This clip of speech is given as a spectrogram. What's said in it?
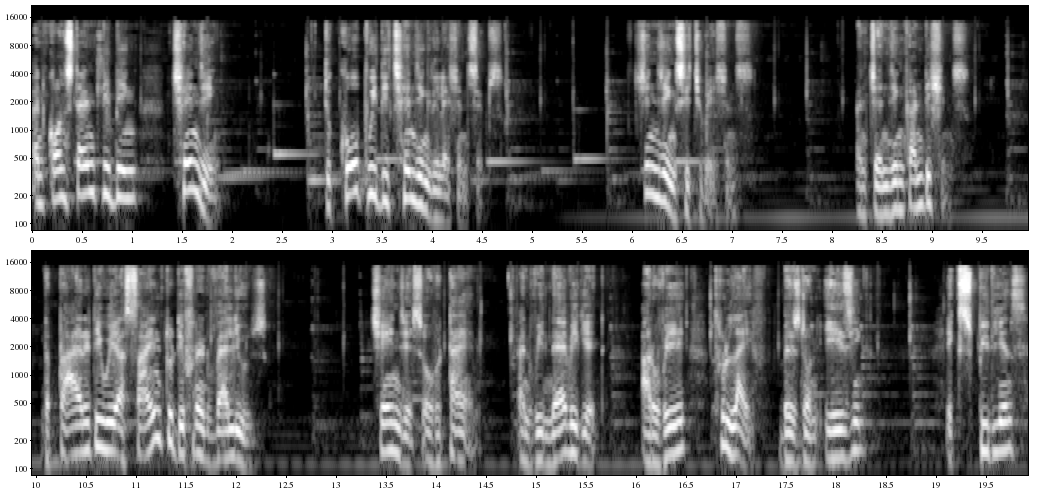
and constantly being changing to cope with the changing relationships, changing situations, and changing conditions. The priority we assign to different values changes over time and we navigate our way through life based on aging, experience,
